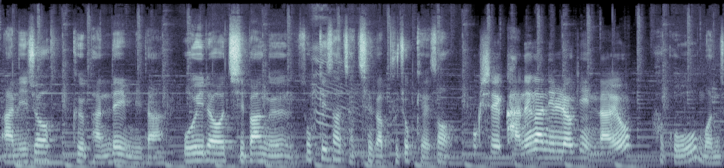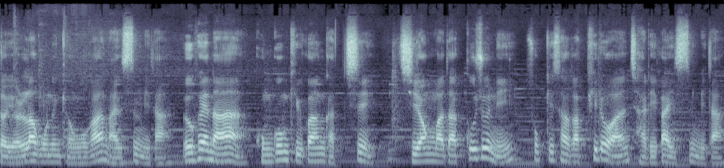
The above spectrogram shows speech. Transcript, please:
아니죠. 그 반대입니다. 오히려 지방은 속기사 자체가 부족해서 혹시 가능한 인력이 있나요? 하고 먼저 연락 오는 경우가 많습니다. 의회나 공공기관 같이 지역마다 꾸준히 속기사가 필요한 자리가 있습니다.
